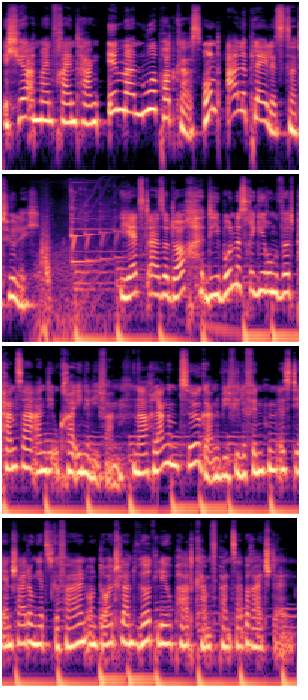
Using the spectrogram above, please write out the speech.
ich höre an meinen freien Tagen immer nur Podcasts und alle Playlists natürlich. Jetzt also doch, die Bundesregierung wird Panzer an die Ukraine liefern. Nach langem Zögern, wie viele finden, ist die Entscheidung jetzt gefallen und Deutschland wird Leopard-Kampfpanzer bereitstellen.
